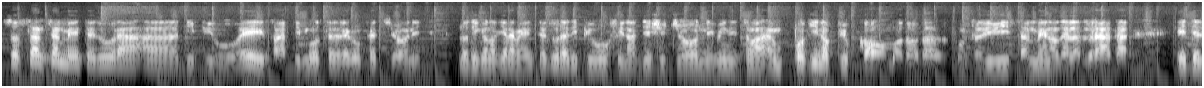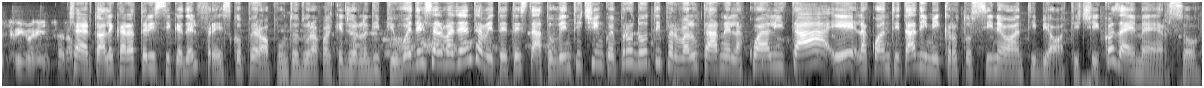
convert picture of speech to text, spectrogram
sostanzialmente dura uh, di più e infatti molte delle confezioni lo dicono chiaramente, dura di più fino a 10 giorni, quindi insomma è un pochino più comodo dal punto di vista almeno della durata e del frigorifero. Certo, ha le caratteristiche del fresco, però appunto dura qualche giorno di più. Voi del Salvagente avete testato 25 prodotti per valutarne la qualità e la quantità di microtossine o antibiotici. Cosa è emerso?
